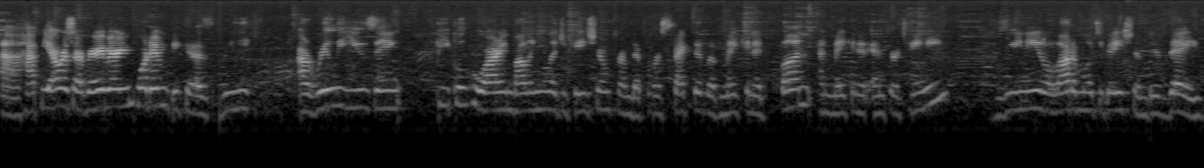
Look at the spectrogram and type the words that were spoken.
Uh, happy hours are very, very important because we are really using people who are in bilingual education from the perspective of making it fun and making it entertaining. We need a lot of motivation these days.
